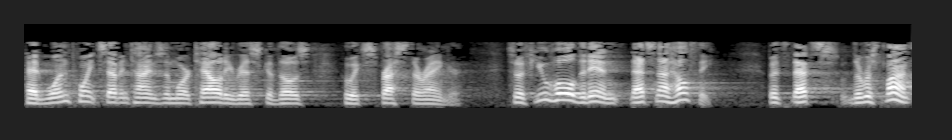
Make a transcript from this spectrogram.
had 1.7 times the mortality risk of those who expressed their anger. So if you hold it in, that's not healthy. But that's the response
